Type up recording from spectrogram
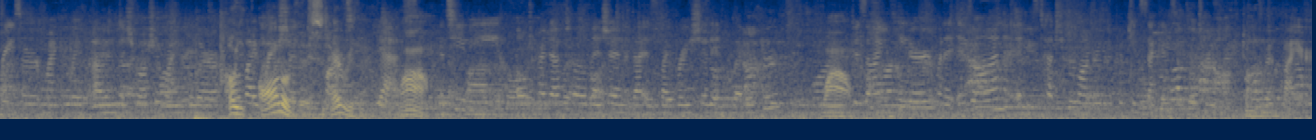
freezer, microwave, oven, dishwasher, wine cooler, Oh, all you- all of this, smart. everything. Yes. Wow. The TV, ultra high def television that is vibration and weatherproof. Wow. Design heater, when it is on, if it's touched for longer than 15 seconds, it will turn off to Mm-hmm. fire.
